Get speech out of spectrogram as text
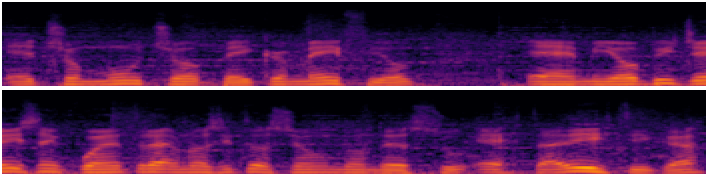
hecho mucho Baker Mayfield. Eh, mi OBJ se encuentra en una situación donde su estadística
